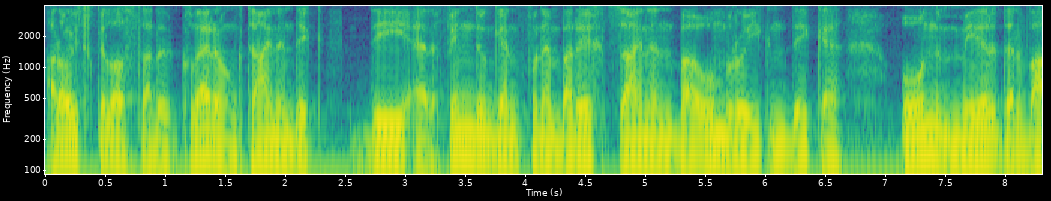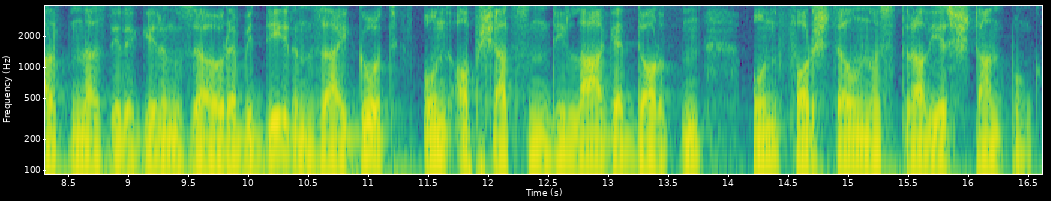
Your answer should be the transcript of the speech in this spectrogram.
herausgelost eine Erklärung teinendig, die Erfindungen von dem Bericht seien beunruhigend und wir erwarten, dass die Regierung so revidieren sei gut und abschätzen die Lage dorten und vorstellen Australiens Standpunkt.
